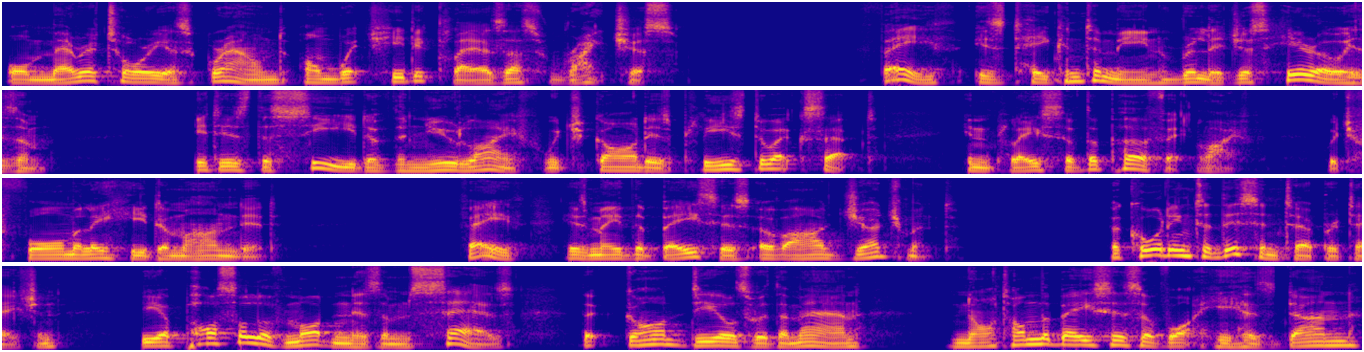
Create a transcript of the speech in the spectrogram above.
or meritorious ground on which He declares us righteous. Faith is taken to mean religious heroism. It is the seed of the new life which God is pleased to accept in place of the perfect life which formerly he demanded. Faith is made the basis of our judgment. According to this interpretation, the apostle of modernism says that God deals with a man not on the basis of what he has done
